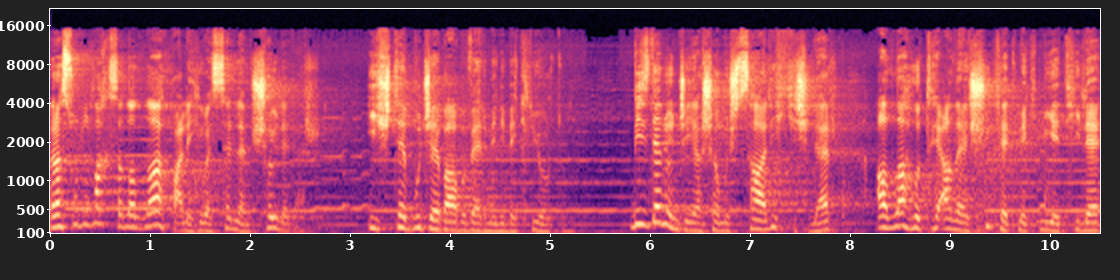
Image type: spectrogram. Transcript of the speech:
Resulullah sallallahu aleyhi ve sellem şöyle der. İşte bu cevabı vermeni bekliyordum. Bizden önce yaşamış salih kişiler Allahu Teala'ya şükretmek niyetiyle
